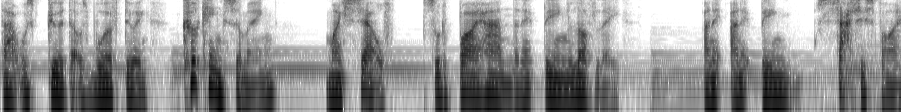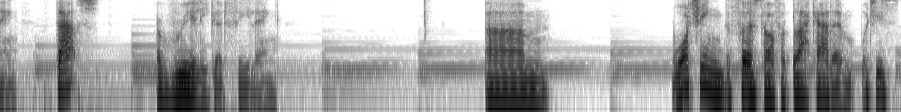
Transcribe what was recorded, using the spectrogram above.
that was good, that was worth doing. Cooking something myself, sort of by hand, and it being lovely and it and it being satisfying, that's a really good feeling. Um watching the first half of Black Adam, which is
